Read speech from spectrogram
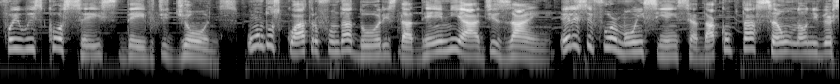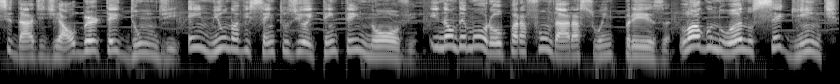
foi o escocês David Jones, um dos quatro fundadores da DMA Design. Ele se formou em ciência da computação na Universidade de Albert e Dundee em 1989 e não demorou para fundar a sua empresa. Logo no ano seguinte,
